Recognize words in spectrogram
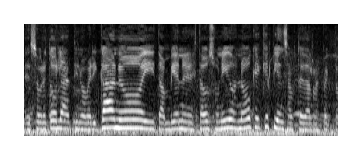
eh, sobre todo latinoamericano y también en Estados Unidos, ¿no? ¿Qué, qué piensa usted al respecto?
